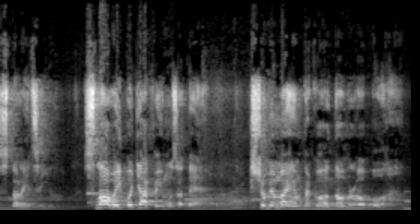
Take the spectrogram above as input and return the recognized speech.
сторицею. Слава і подяка йому за те, що ми маємо такого доброго Бога.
